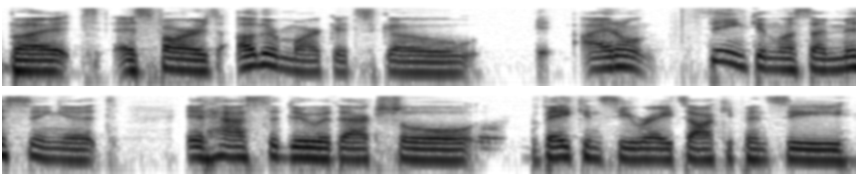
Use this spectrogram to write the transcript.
but as far as other markets go, I don't think unless I'm missing it it has to do with actual vacancy rates, occupancy,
